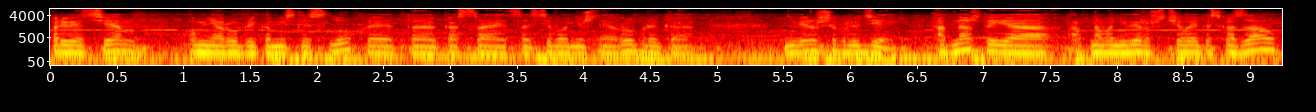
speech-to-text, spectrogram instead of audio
Привет всем! У меня рубрика «Мысли слух». Это касается сегодняшняя рубрика неверующих людей. Однажды я одного неверующего человека сказал,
